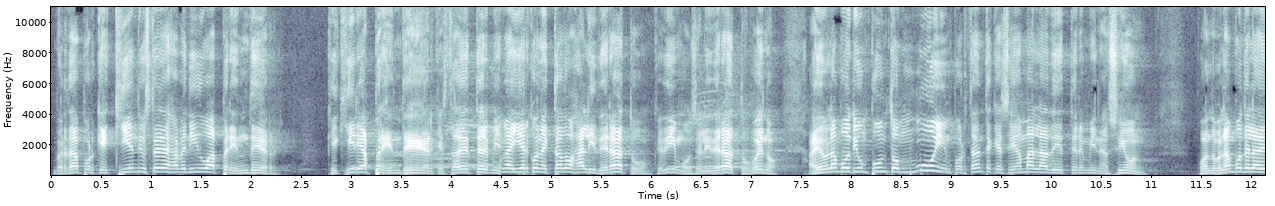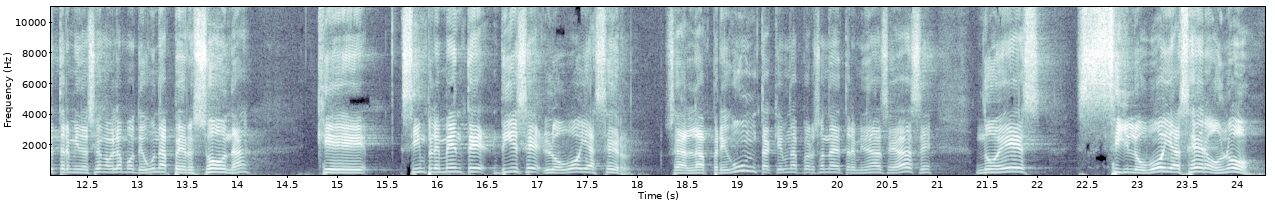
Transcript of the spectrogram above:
¿verdad? Porque ¿quién de ustedes ha venido a aprender? Que quiere aprender, que está determinado. Ayer conectados al liderato, que dimos, el liderato. Bueno, ahí hablamos de un punto muy importante que se llama la determinación. Cuando hablamos de la determinación, hablamos de una persona que simplemente dice, lo voy a hacer. O sea, la pregunta que una persona determinada se hace no es si lo voy a hacer o no.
